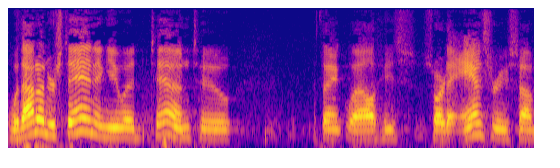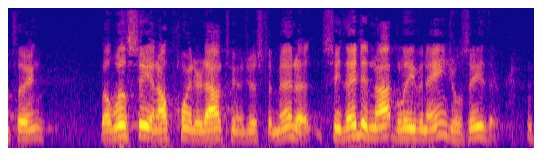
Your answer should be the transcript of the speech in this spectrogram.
without understanding, you would tend to think, well, he's sort of answering something, but we'll see, and I'll point it out to you in just a minute. See, they did not believe in angels either.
